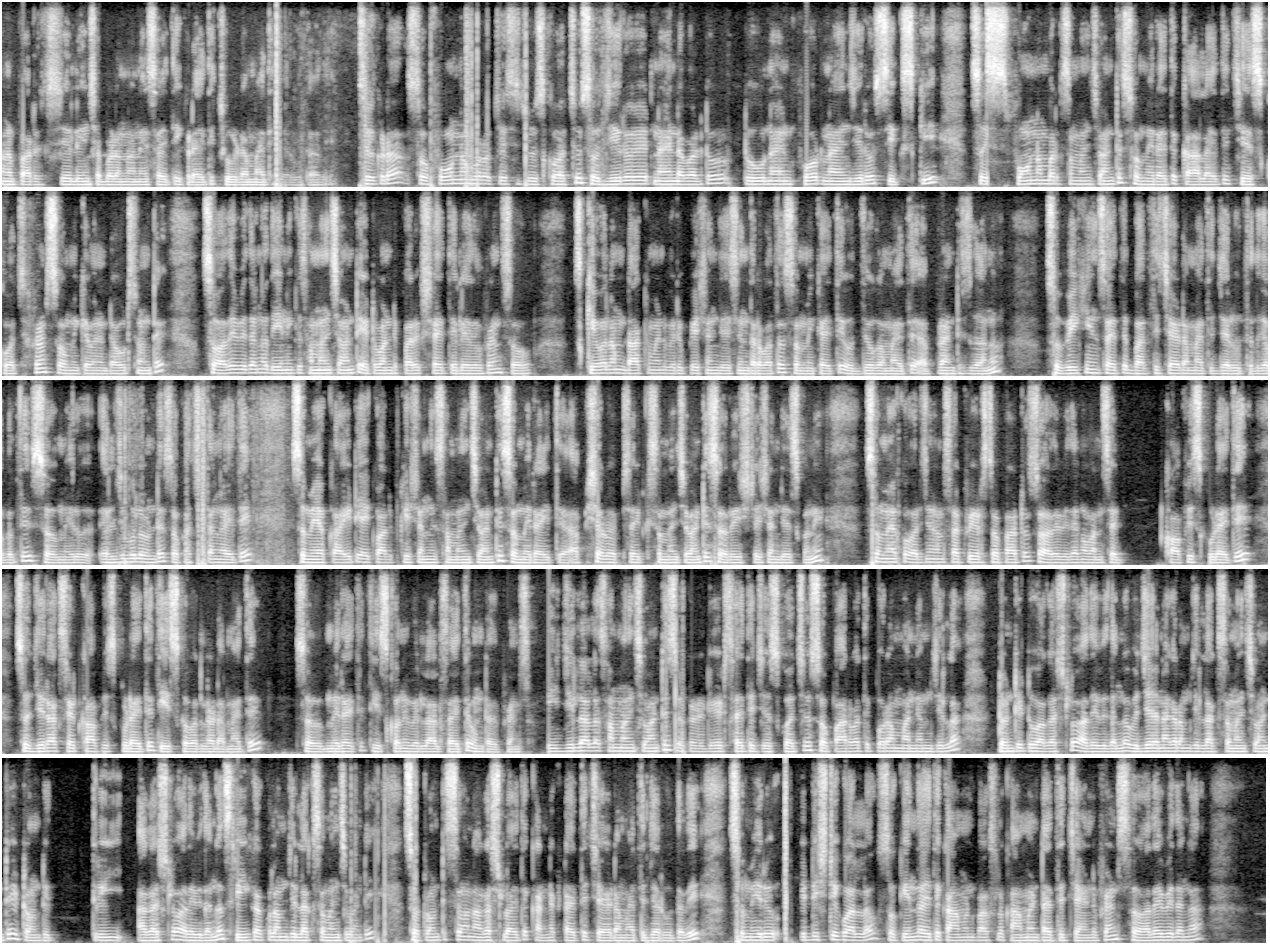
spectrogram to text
మనం పరిశీలించబడను అనేసి అయితే ఇక్కడ అయితే చూడడం అయితే జరుగుతుంది. సో ఇక్కడ సో ఫోన్ నెంబర్ వచ్చేసి చూసుకోవచ్చు. So zero eight nine double two two nine four nine zero సిక్స్కి సో ఫోన్ నెంబర్కి సంబంధించి అంటే సో మీరైతే కాల్ అయితే చేసుకోవచ్చు ఫ్రెండ్స్. సో మీకు ఏమైనా డౌట్స్ ఉంటే సో అదే విధంగా దీనికి సంబంధించి అంటే ఎటువంటి పరీక్ష అయితే లేదు ఫ్రెండ్స్. సో కేవలం డాక్యుమెంట్ వెరిఫికేషన్ చేసిన తర్వాత సో మీకు అయితే ఉద్యోగం అయితే అప్రెంటిస్ గాను సో వీకెండ్స్ అయితే భర్తీ చేయడం అయితే జరుగుతుంది కాబట్టి సో మీరు ఎలిజిబుల్ ఉంటే సో ఖచ్చితంగా అయితే సో మీ యొక్క ఐటీఐ క్వాలిఫికేషన్కి సంబంధించి అంటే సో మీరు అయితే అఫీషియల్ వెబ్సైట్కి సంబంధించి అంటే సో రిజిస్ట్రేషన్ చేసుకొని సో మీ యొక్క ఒరిజినల్ సర్టిఫికేట్స్తో పాటు సో అదేవిధంగా వన్ సెట్ కాపీస్ కూడా అయితే సో జిరాక్స్ సెట్ కాపీస్ కూడా అయితే తీసుకువెళ్ళడం అయితే సో మీరైతే తీసుకొని వెళ్ళాల్సి అయితే ఉంటుంది ఫ్రెండ్స్ ఈ జిల్లాలో సంబంధించి అంటే సో ఇక్కడ డేట్స్ అయితే చూసుకోవచ్చు. సో పార్వతీపురం మన్యం జిల్లా ట్వంటీ టూ ఆగస్టులో అదేవిధంగా విజయనగరం జిల్లాకు సంబంధించి అంటే ట్వంటీ త్రీ ఆగస్టులో అదేవిధంగా శ్రీకాకుళం జిల్లాకు సంబంధించినటువంటి సో ట్వంటీ సెవెన్ ఆగస్టులో అయితే కండక్ట్ అయితే చేయడం అయితే జరుగుతుంది. సో మీరు ఈ డిస్టిక్ వాళ్ళు సో కింద అయితే కామెంట్ బాక్స్లో కామెంట్ అయితే చేయండి ఫ్రెండ్స్ సో అదేవిధంగా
